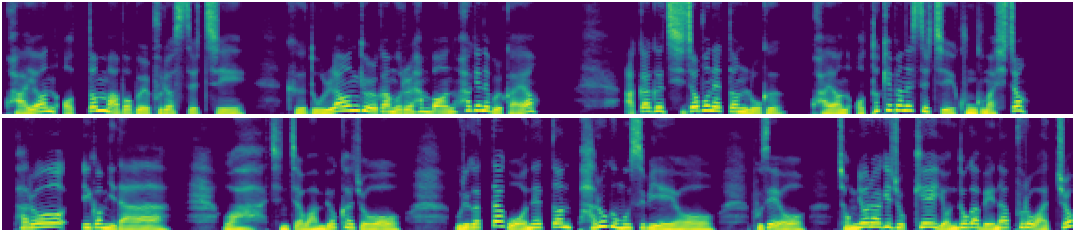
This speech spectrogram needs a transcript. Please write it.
과연 어떤 마법을 부렸을지 그 놀라운 결과물을 한번 확인해 볼까요? 아까 그 지저분했던 로그, 과연 어떻게 변했을지 궁금하시죠? 바로 이겁니다. 와, 진짜 완벽하죠? 우리가 딱 원했던 바로 그 모습이에요. 보세요. 정렬하기 좋게 연도가 맨 앞으로 왔죠?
